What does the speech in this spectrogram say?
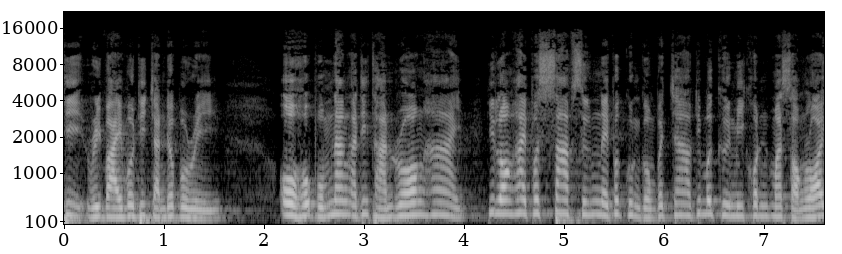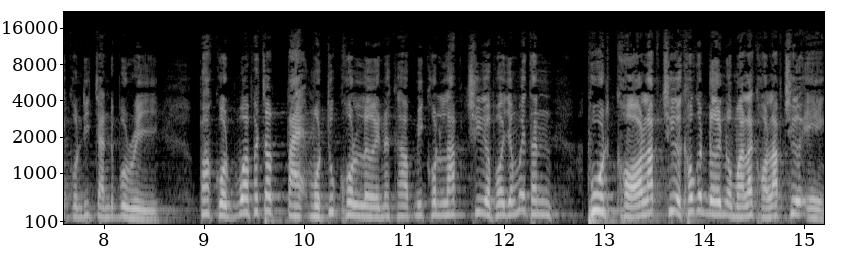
ที่รีไวเวลที่จันทบุรี โอ้โหผมนั่งอธิษฐานร้องไห้ ที่ร้องไห้เพราะซาบซึ้งในพระคุณของพระเจ้าที่เมื่อคืนมีคนมา200คนที่จันทบุรี ปรากฏว่าพระเจ้าแตะหมดทุกคนเลยนะครับ มีคนรับเชื่อพอยังไม่ทันพูดขอรับเชื่อเขาก็เดินออกมาแล้วขอรับเชื่อเอง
